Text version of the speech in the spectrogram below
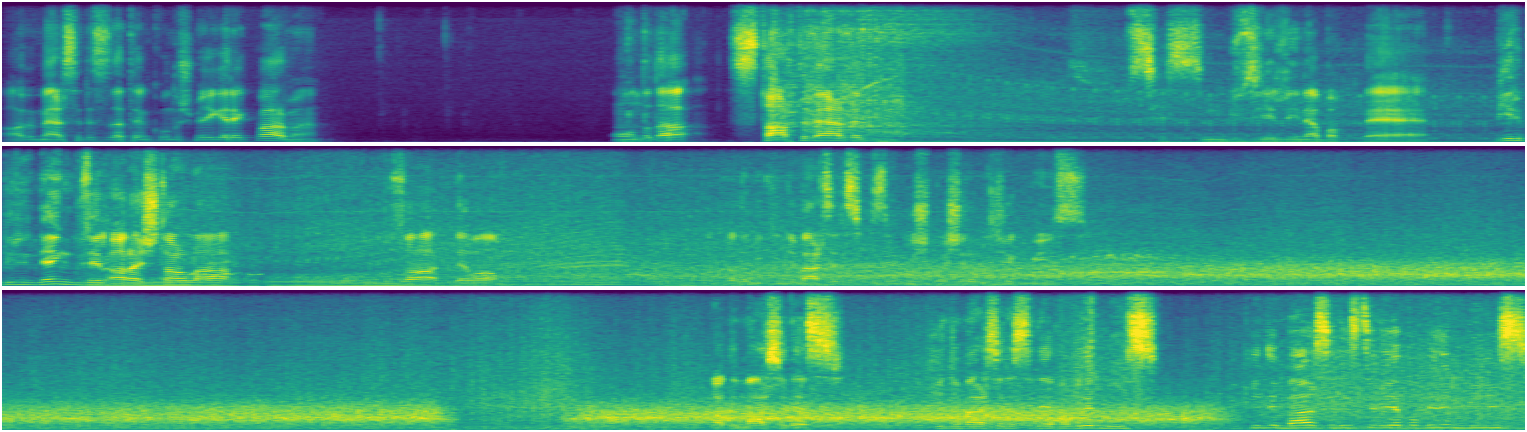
Abi Mercedes'i zaten konuşmaya gerek var mı? Onda da startı verdim. Sesin güzelliğine bak be. Birbirinden güzel araçlarla yolumuza devam. Bakalım ikinci Mercedes bizi bu işi başarabilecek miyiz? Hadi Mercedes. İkinci Mercedes'i de yapabilir miyiz? İkinci Mercedes'i de yapabilir miyiz?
